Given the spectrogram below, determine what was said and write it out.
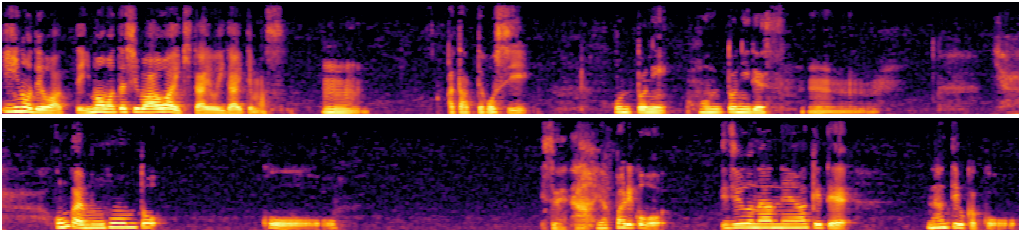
いいのではって今私は淡い期待を抱いてます。うん。当たってほしい。本当に、本当にです。うん。いや今回もうほんと、こう、そうやな。やっぱりこう、十何年空けて、なんていうかこ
